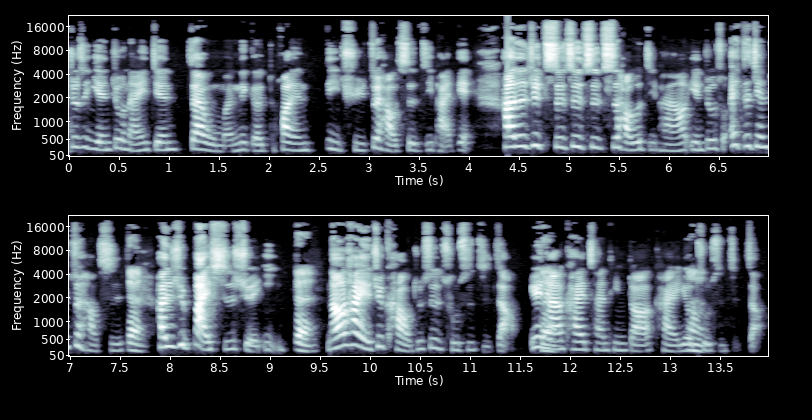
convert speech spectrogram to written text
就是研究哪一间在我们那个花莲地区最好吃的鸡排店，他就去吃吃吃吃好多鸡排，然后研究说，哎，这间最好吃。对，他就去拜师学艺。对，然后他也去考就是厨师执照，因为你要开餐厅都要开有厨师执照，嗯，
